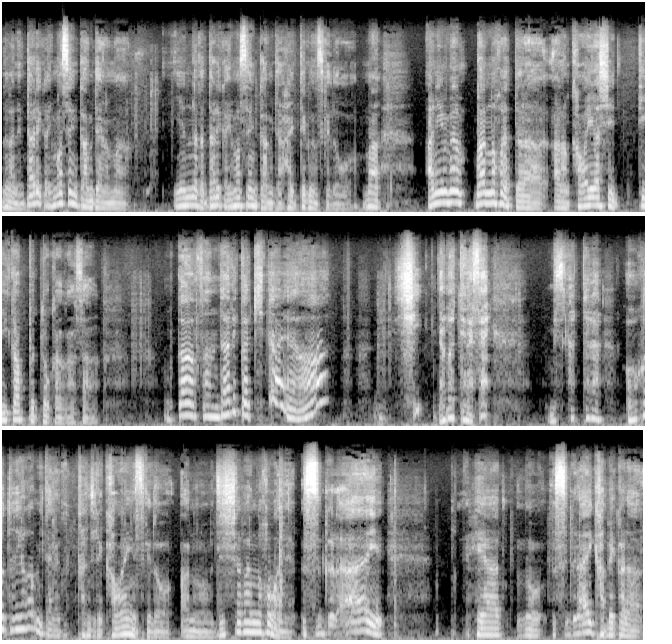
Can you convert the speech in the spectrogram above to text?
なんかね、誰かいませんか？みたいな、まあ、家の中誰かいませんか？みたいな入ってくんですけど、まあ、アニメ版の方やったら、あの、可愛らしいティーカップとかがさ、お母さん誰か来たよし、黙ってなさい見つかったら大事よみたいな感じで可愛いんですけど、あの、実写版の方はね、薄暗い部屋の薄暗い壁から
